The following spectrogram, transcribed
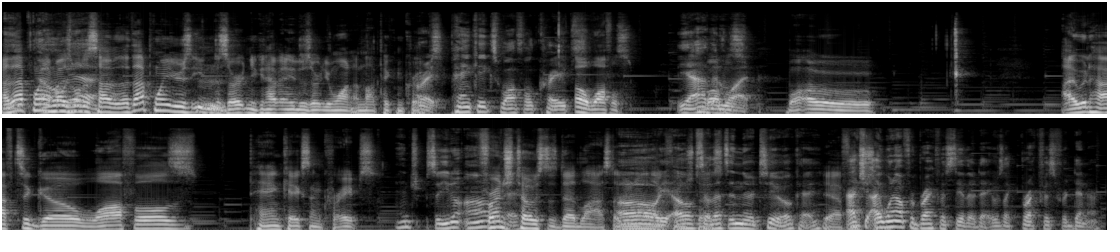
At that point, I oh, might as well yeah. Just have. At that point, you're just eating dessert, and you can have any dessert you want. I'm not picking crepes. right, pancakes, waffle, crepes. Oh, waffles. yeah. Then what? Wa- oh. I would have to go waffles, pancakes, and crepes. So you don't oh, French okay. toast is dead last. I do Oh, like yeah. French oh, toast. so that's in there too. Okay. Yeah, French Actually, I went out for breakfast the other day. It was like breakfast for dinner.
